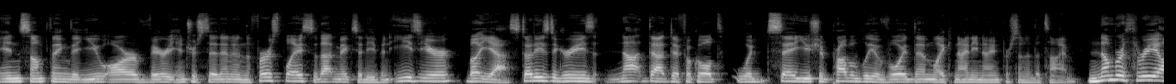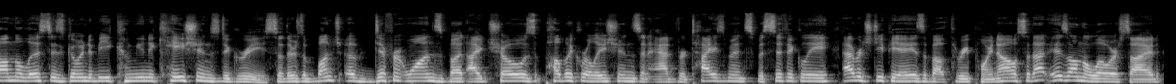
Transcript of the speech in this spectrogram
in something that you are very interested in in the first place, so that makes it even easier. But yeah, studies degrees, not that difficult. Would say you should probably avoid them like 99% of the time. Number three on the list is going to be communications degrees. So there's a bunch of different ones, but I chose public relations and advertisement specifically. Average GPA is about 3.0, so that is on the lower side,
